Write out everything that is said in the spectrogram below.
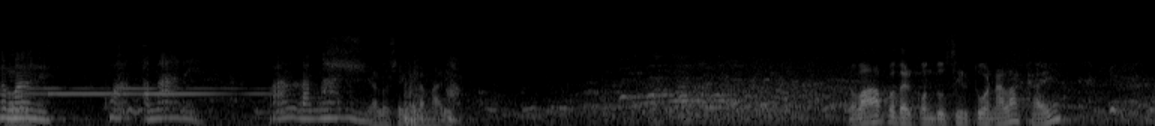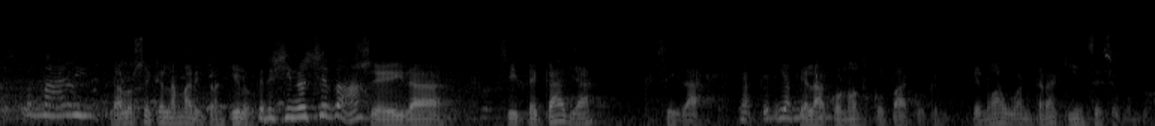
La. Juan, la madre. Juan, la madre. Ya lo sé que la Mari. No vas a poder conducir tú en Alaska, ¿eh? La madre. Ya lo sé que es la Mari, tranquilo. Pero si no se va. Se irá. Si te calla, se irá. Que la conozco, Paco, que, que no aguantará 15 segundos.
